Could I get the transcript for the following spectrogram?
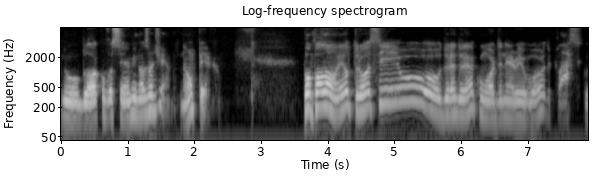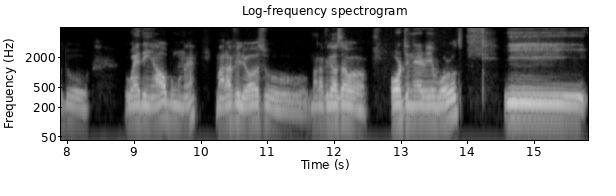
no bloco Você Ama e Nós Odiamos. Não percam. Bom, Paulão, eu trouxe o Duran Duran com Ordinary World, clássico do Wedding Album, né? Maravilhoso, maravilhosa Ordinary World. E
